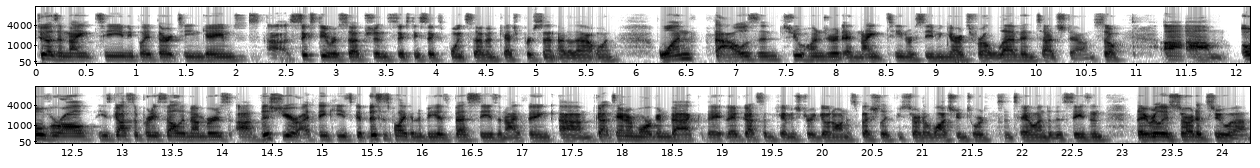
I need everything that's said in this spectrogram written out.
2019, he played 13 games, uh, 60 receptions, 66.7 catch percent out of that one, 1,219 receiving yards for 11 touchdowns. So um, overall, he's got some pretty solid numbers. Uh, this year, I think he's good. This is probably going to be his best season. I think. Um, got Tanner Morgan back. They, they've got some chemistry going on, especially if you started watching towards the tail end of the season. They really started to uh,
